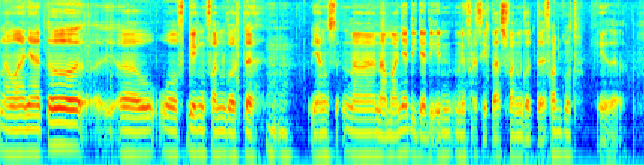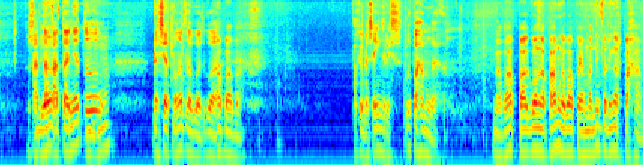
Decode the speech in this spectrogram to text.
Namanya tuh uh, Wolfgang van Gogh. Mm-mm. Yang s- na- namanya dijadiin Universitas Van Gogh. Van Gogh Gitu. Kata-katanya tuh Mhm. dahsyat banget lah buat gua. apa apa Pakai bahasa Inggris. Lu paham nggak? nggak apa-apa gua nggak paham nggak apa-apa yang penting pendengar paham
